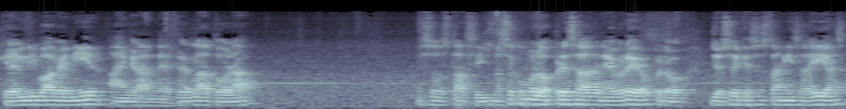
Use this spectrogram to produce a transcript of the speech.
que él iba a venir a engrandecer la Torah. Eso está así. No sé cómo lo expresa en hebreo, pero yo sé que eso está en Isaías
